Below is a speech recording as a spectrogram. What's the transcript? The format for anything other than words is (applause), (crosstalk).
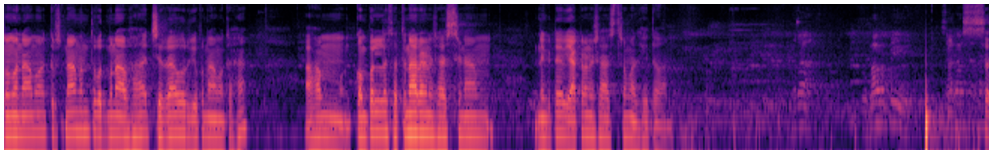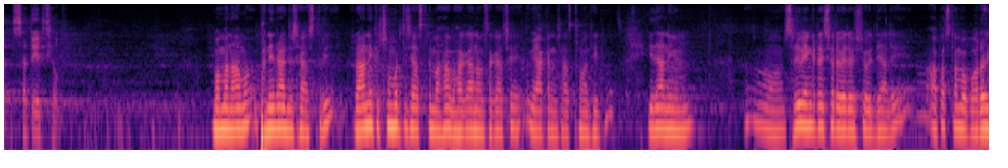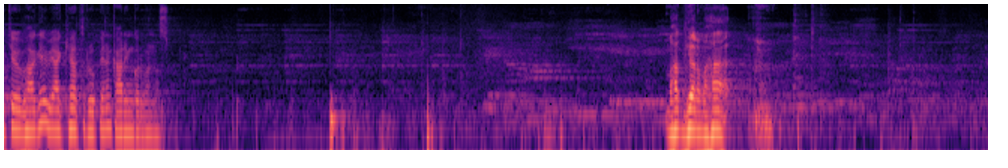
मम नाम कृष्णानन्तपद्मनाभः, चिर्रावूर्युपनामकः। अहं कोम्पल्ल सत्यनारायणशास्त्रिणां निकटे व्याकरणशास्त्रम् अधीतवान्। सतीर्थ्यौ। मम नाम फणिराजशास्त्री, राणीकृष्णमूर्तिशास्त्री महाभागानां सकाशे व्याकरणशास्त्रम् अधीतम्। इदानीं श्रीवेङ्कटेश्वरवेदविश्वविद्यालये अपस्तम्भपौरोहित्यविभागे व्याख्यातरूपेण कार्यं कुर्वन्नस्मि। महद्भ्यो नमः।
